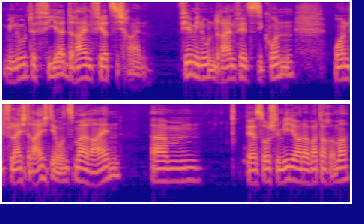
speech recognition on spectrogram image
Minute 4,43 rein. 4 Minuten 43 Sekunden. Und vielleicht reicht ihr uns mal rein, ähm, per Social Media oder was auch immer,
